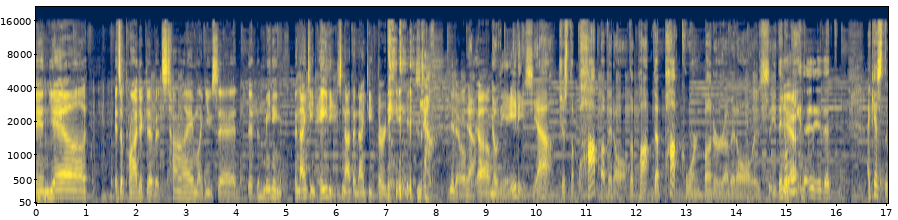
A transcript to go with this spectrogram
And yeah, it's a product of its time, like you said, it, meaning the 1980s, not the 1930s. Yeah. you know, Yeah. um, no, the '80s. Yeah, just the pop of it all, the pop, the popcorn butter of it all is. They don't Yeah. make the, the- I guess the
